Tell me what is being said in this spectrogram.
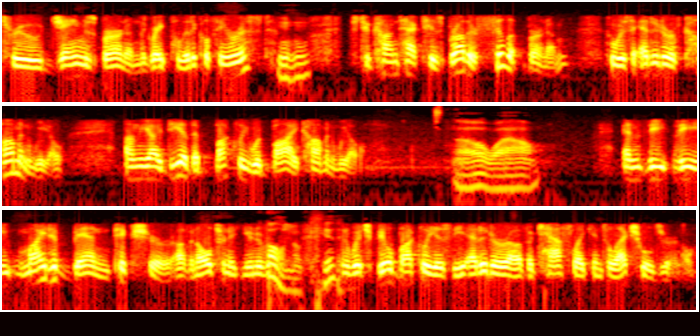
through james burnham the great political theorist hmm to contact his brother Philip Burnham, who was editor of Commonweal, on the idea that Buckley would buy Commonweal. Oh wow! And the, the might have been picture of an alternate universe Oh no in which Bill Buckley is the editor of a Catholic intellectual journal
